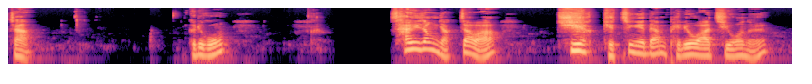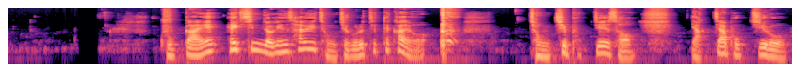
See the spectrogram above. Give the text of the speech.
자, 그리고 사회적 약자와 취약 계층에 대한 배려와 지원을 국가의 핵심적인 사회 정책으로 채택하여 정치 복지에서 약자 복지로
